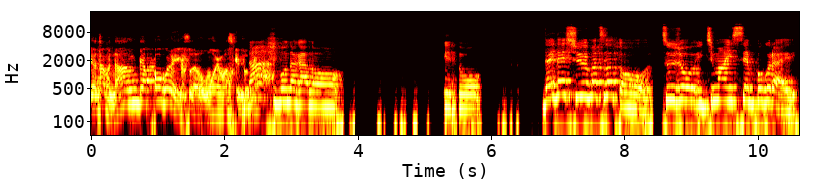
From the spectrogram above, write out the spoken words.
いや、多分何百歩ぐらい行くとは思いますけど分、ね。な、もうなんかあの、えっ、と、だいたい週末だと通常1万1000歩ぐらい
